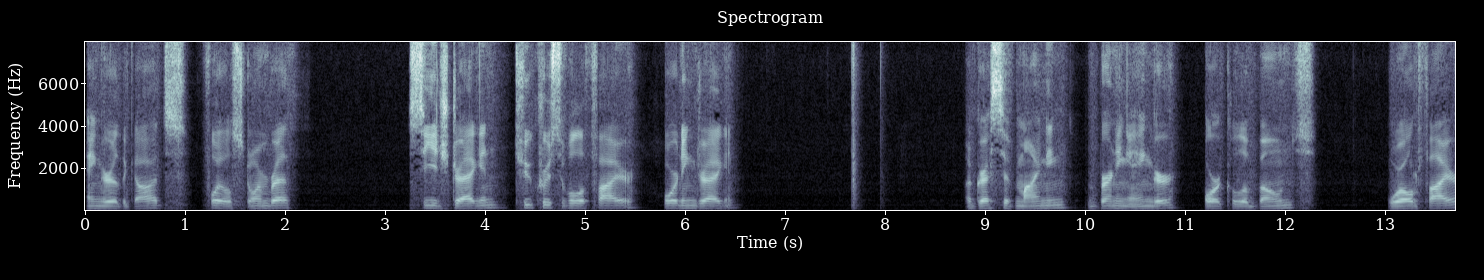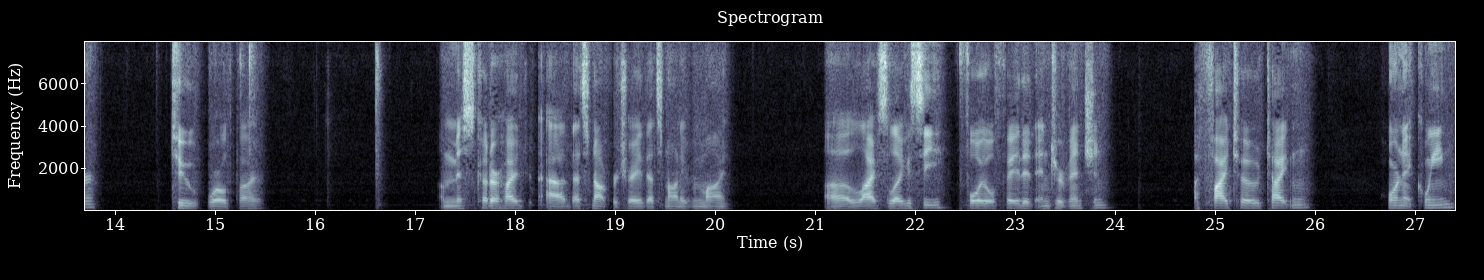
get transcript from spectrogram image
Anger of the Gods, foil Stormbreath, Siege Dragon, two Crucible of Fire, Hoarding Dragon, Aggressive Mining, Burning Anger, Oracle of Bones, World Fire, two World A Mistcutter Hydra. Uh, that's not for trade. That's not even mine. Uh, Life's Legacy, Foil Fated Intervention, a Phyto Titan, Hornet Queen,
